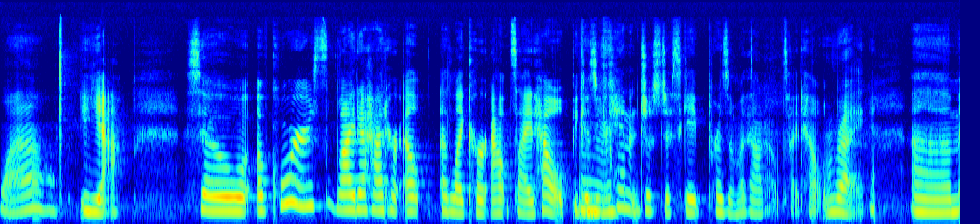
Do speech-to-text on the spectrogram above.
Wow. Yeah. So of course, Lida had her el- uh, like her outside help because you Mhm. can't just escape prison without outside help. Right. Um,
